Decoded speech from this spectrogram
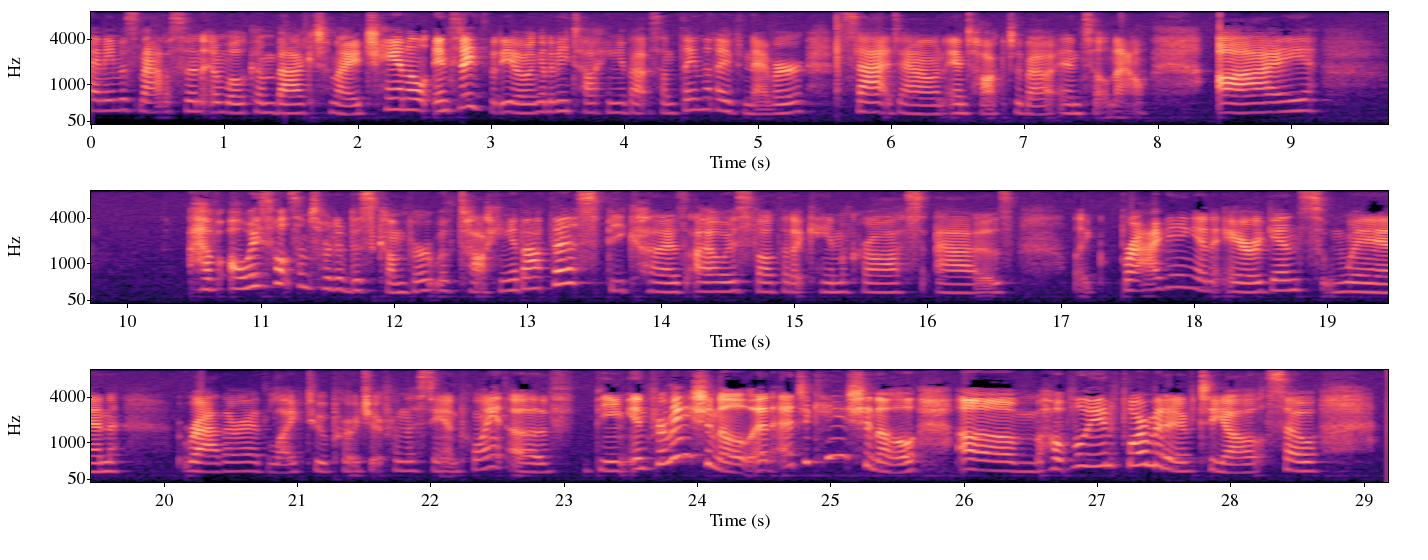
my name is Madison and welcome back to my channel. In today's video, I'm going to be talking about something that I've never sat down and talked about until now. I have always felt some sort of discomfort with talking about this because I always felt that it came across as like bragging and arrogance when rather I'd like to approach it from the standpoint of being informational and educational, um, hopefully informative to y'all. So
